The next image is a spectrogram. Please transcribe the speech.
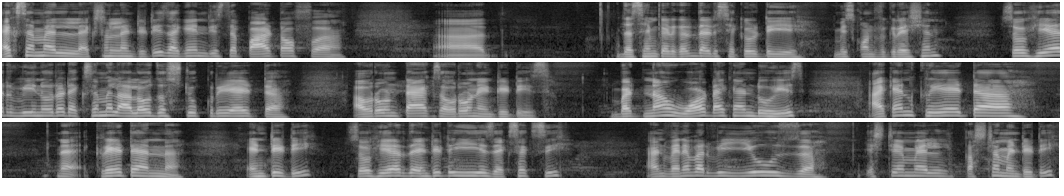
XML external entities. Again, this is the part of uh, uh, the same category that is security misconfiguration. So here we know that XML allows us to create uh, our own tags, our own entities. But now what I can do is I can create a, create an entity. So here the entity is XXC, and whenever we use uh, HTML custom entity,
